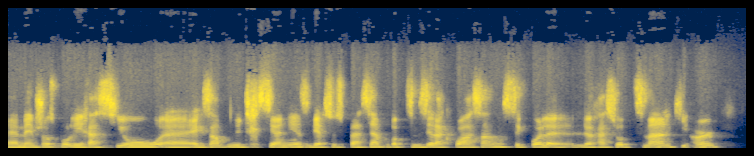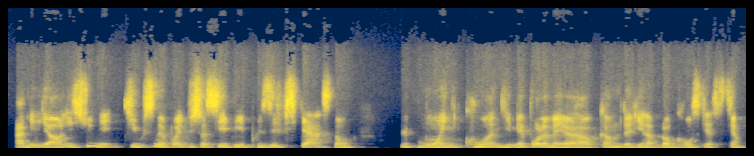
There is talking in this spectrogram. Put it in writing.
Euh, même chose pour les ratios, euh, exemple nutritionniste versus patient pour optimiser la croissance. C'est quoi le, ratio optimal qui, un, améliore l'issue, mais qui aussi, d'un point de vue société, est plus efficace. Donc, le moins de coûts, en guillemets, pour le meilleur outcome devient l'autre grosse question.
